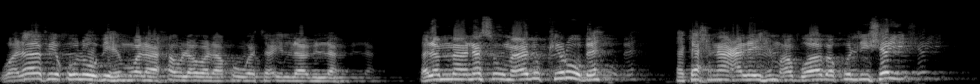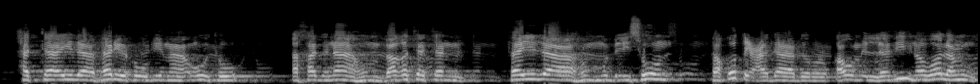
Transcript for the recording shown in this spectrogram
ولا في قلوبهم ولا حول ولا قوة إلا بالله. فلما نسوا ما ذكروا به فتحنا عليهم أبواب كل شيء حتى إذا فرحوا بما أوتوا أخذناهم بغتة فإذا هم مبلسون فقطع دابر القوم الذين ظلموا.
